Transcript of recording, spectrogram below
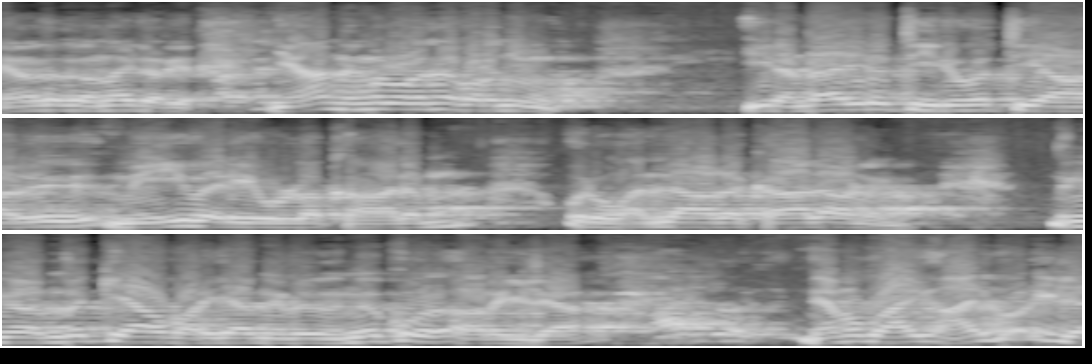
ഞങ്ങൾക്ക് നന്നായിട്ട് അറിയാം ഞാൻ നിങ്ങളോട് തന്നെ പറഞ്ഞു ഈ രണ്ടായിരത്തി ഇരുപത്തി ആറ് മെയ് വരെയുള്ള കാലം ഒരു വല്ലാതെ കാലാണ്. നിങ്ങൾ എന്തൊക്കെയാ പറയാന്നുള്ളത് നിങ്ങൾക്കും അറിയില്ല. നമുക്ക് ആർക്കും അറിയില്ല.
